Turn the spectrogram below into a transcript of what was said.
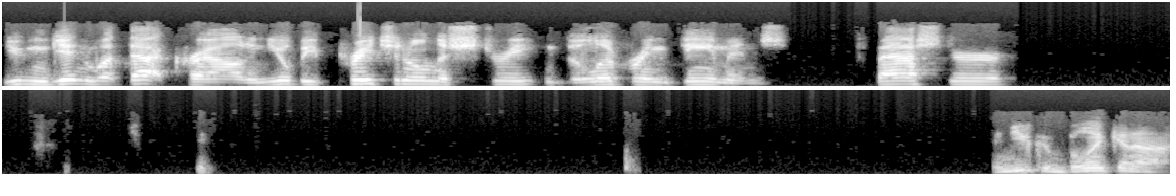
You can get in with that crowd and you'll be preaching on the street and delivering demons faster. and you can blink an eye.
